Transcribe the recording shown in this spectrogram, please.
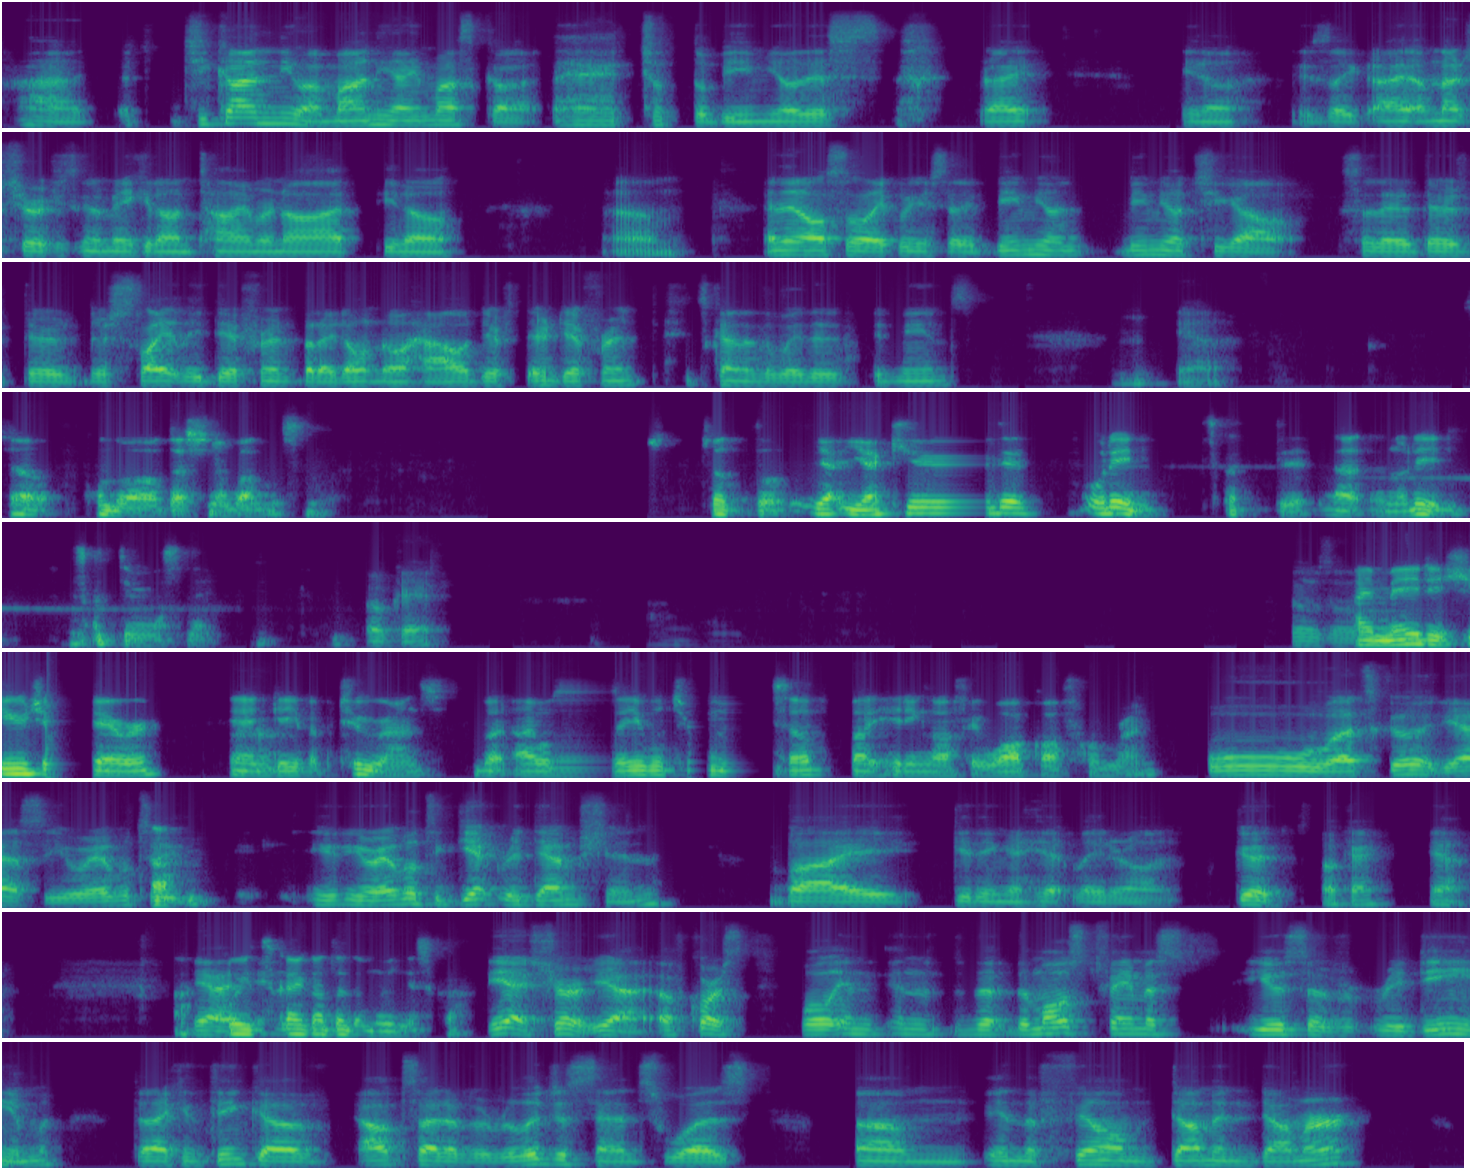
あ時間には間に合いますかえー、ちょっと微妙です right you know it's like I, I'm not sure if he's going to make it on time or not you know um and then also like when you say 微妙微妙違う so they're they're they're they're slightly different, but I don't know how diff- they're different. It's kind of the way that it means. Yeah. じゃあ、今度は私の番ですね。ちょっと、や野球でお例に使って、ああの例に作ってみますね。Okay. I made a huge error and uh-huh. gave up two runs, but I was able to myself by hitting off a walk-off home run. Oh, that's good. Yeah. So you were able to ah. you were able to get redemption by getting a hit later on. Good. Okay. Yeah. Ah, yeah. Yeah, sure. Yeah, of course. Well, in, in the, the most famous use of redeem that I can think of outside of a religious sense was um, in the film Dumb and Dumber,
